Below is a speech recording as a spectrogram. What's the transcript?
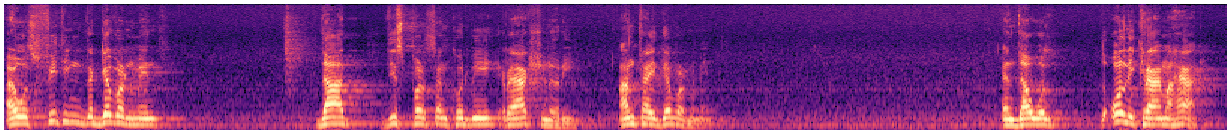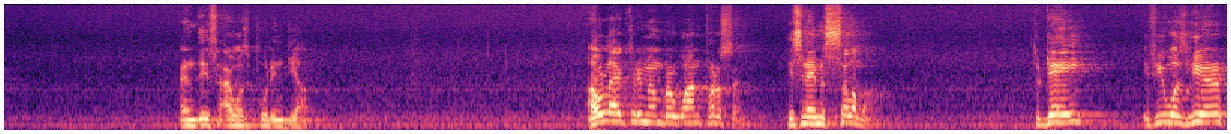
I was fitting the government that this person could be reactionary, anti government. And that was the only crime I had. And this I was put in jail. I would like to remember one person. His name is Solomon. Today, if he was here,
